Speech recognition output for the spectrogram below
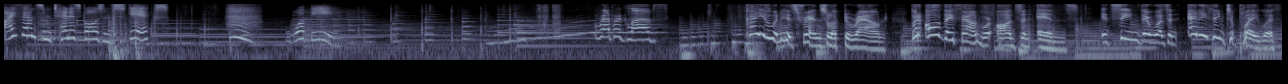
I found some tennis balls and sticks. Whoopee. Rubber gloves. Caillou and his friends looked around, but all they found were odds and ends. It seemed there wasn't anything to play with.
